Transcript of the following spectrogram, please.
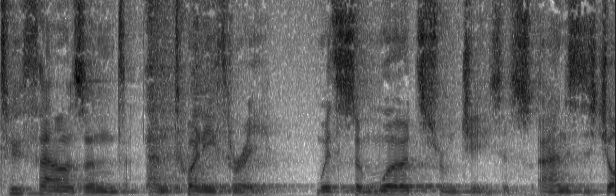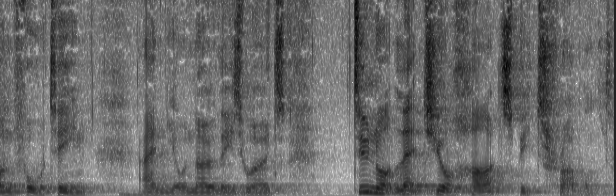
2023 with some words from Jesus. And this is John 14, and you'll know these words. Do not let your hearts be troubled.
